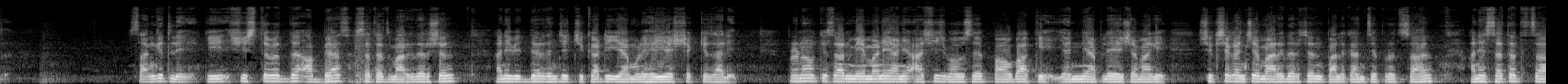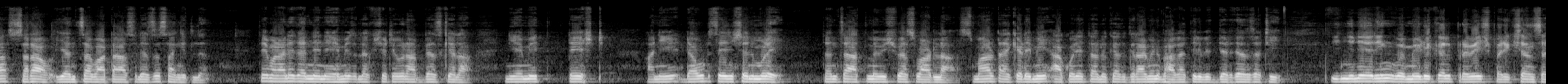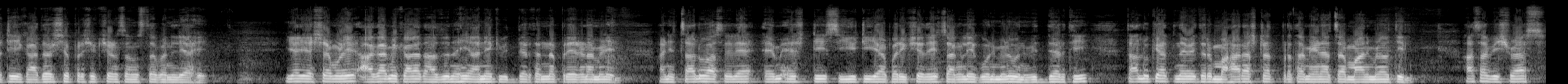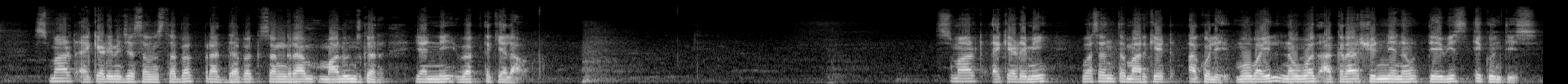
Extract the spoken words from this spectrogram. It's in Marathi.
सांगितले की शिस्तबद्ध अभ्यास सतत मार्गदर्शन आणि विद्यार्थ्यांची चिकाटी यामुळे हे यश शक्य झाले. प्रणव किसान मेमाणे आणि आशिष भाऊसाहेब पावबाके यांनी आपल्या यशामागे शिक्षकांचे मार्गदर्शन पालकांचे प्रोत्साहन आणि सततचा सराव यांचा वाटा असल्याचं सांगितलं. ते म्हणाले त्यांनी नेहमीच लक्ष ठेवून अभ्यास केला. नियमित टेस्ट आणि डाऊट सेन्शनमुळे त्यांचा आत्मविश्वास वाढला. स्मार्ट अकॅडमी अकोले तालुक्यात ग्रामीण भागातील विद्यार्थ्यांसाठी इंजिनिअरिंग व मेडिकल प्रवेश परीक्षांसाठी एक आदर्श प्रशिक्षण संस्था बनली आहे. या यशामुळे आगामी काळात अजूनही अनेक विद्यार्थ्यांना प्रेरणा मिळेल आणि चालू असलेल्या M S T C E T या परीक्षेतही चांगले गुण मिळवून विद्यार्थी तालुक्यात नव्हे तर महाराष्ट्रात प्रथम येण्याचा मान मिळवतील असा विश्वास स्मार्ट अकॅडमीचे संस्थापक प्राध्यापक संग्राम मालुंजकर यांनी व्यक्त केला. Smart academy Vasant market Akole. Mobile नव्वद अकरा शून्य नऊ तेवीस एकोणतीस.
